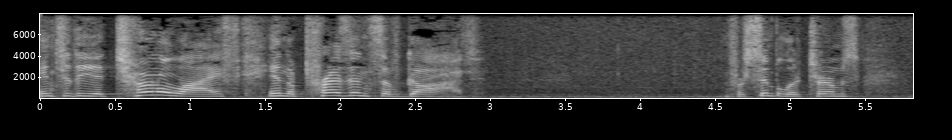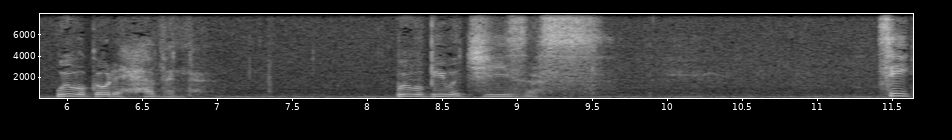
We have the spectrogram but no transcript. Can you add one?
into the eternal life in the presence of God. For simpler terms, we will go to heaven. We will be with Jesus. See,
